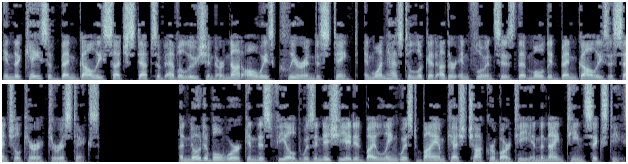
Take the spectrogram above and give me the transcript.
In the case of Bengali such steps of evolution are not always clear and distinct, and one has to look at other influences that molded Bengali's essential characteristics. A notable work in this field was initiated by linguist Byomkesh Chakrabarti in the 1960s.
